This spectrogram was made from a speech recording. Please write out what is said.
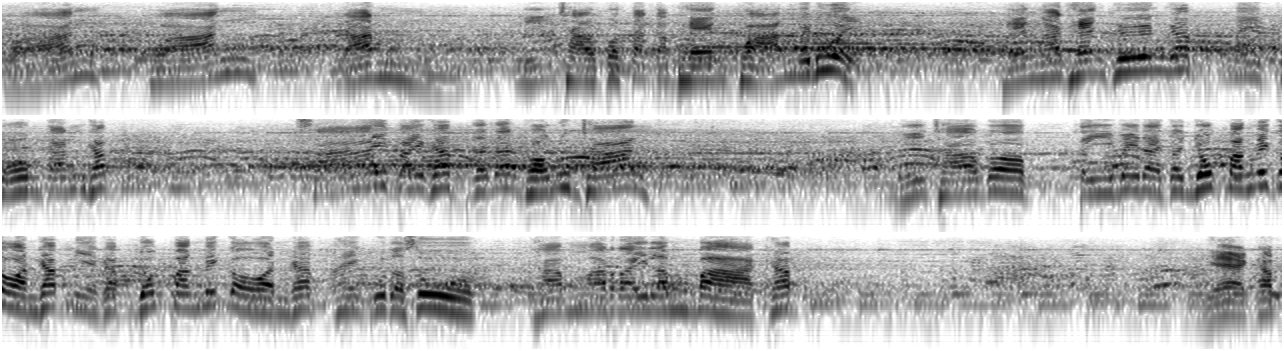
ขวางขวางดันนิชาวก็ตั้งกระแพงขวางไปด้วยแทงมาแทงคืนครับไม่โกงกันครับ ซ้ายไปครับทางด้านของลูกช้างนิชาวก็ตีไม่ได้ก็ยกบังไว้ก่อนครับเนี่ยครับยกบังไว้ก่อนครับให้คู่ต่อสู้ทำอะไรลำบากครับ แยกครับ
